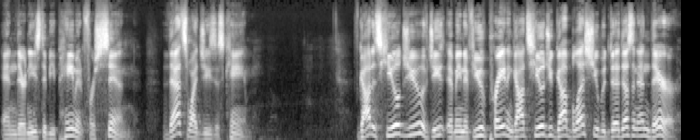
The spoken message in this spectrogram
and there needs to be payment for sin. That's why Jesus came. If God has healed you, if Jesus, I mean, if you've prayed and God's healed you, God bless you, but it doesn't end there.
